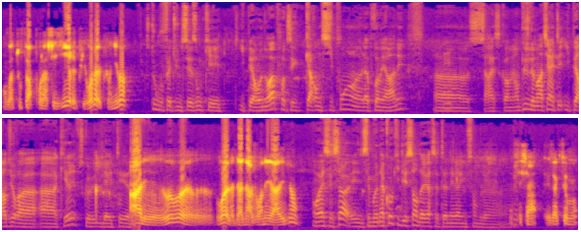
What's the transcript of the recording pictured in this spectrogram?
On va tout faire pour la saisir, et puis voilà, et puis on y va. Surtout que vous faites une saison qui est hyper honorable, je crois que c'est 46 points euh, la première année. Euh, mmh. Ça reste quand même. En plus, le maintien a été hyper dur à, à acquérir parce qu'il a été. Ah, les... ouais, ouais, ouais, la dernière journée à Evian. Ouais, c'est ça. Et c'est Monaco qui descend d'ailleurs cette année-là, il me semble. C'est ça, exactement.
